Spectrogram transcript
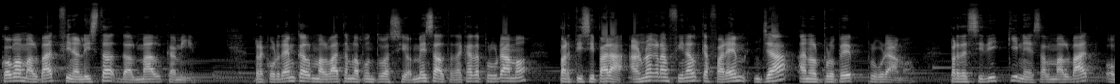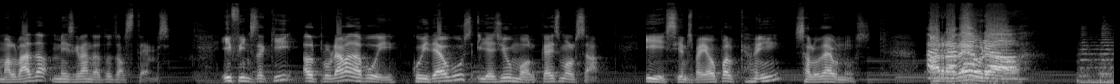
com a malvat finalista del mal camí. Recordem que el malvat amb la puntuació més alta de cada programa participarà en una gran final que farem ja en el proper programa, per decidir quin és el malvat o malvada més gran de tots els temps. I fins aquí el programa d'avui. Cuideu-vos i llegiu molt, que és molt sa. I, si ens veieu pel camí, saludeu-nos. A reveure! El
